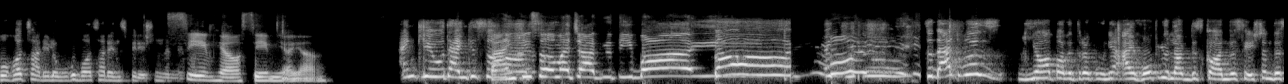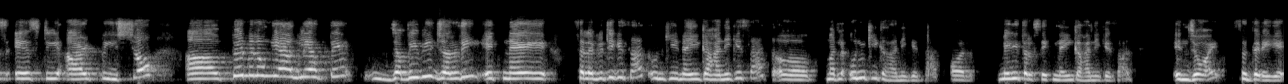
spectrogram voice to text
बहुत सारे लोगों को बहुत सारा इंस्पिरेशन मिलने same here same here yeah thank you thank you so much thank you so much Aakriti bye bye So that was your Pavitra Punya. I hope you loved this conversation. This is TRP show. Uh, फिर मिलूँगी अगले हफ़्ते. जब भी जल्दी एक नए सेलिब्रिटी के साथ उनकी नई कहानी के साथ uh, मतलब उनकी कहानी के साथ और मेरी तरफ़ से एक नई कहानी के साथ। इंजॉय सुनते रहिए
